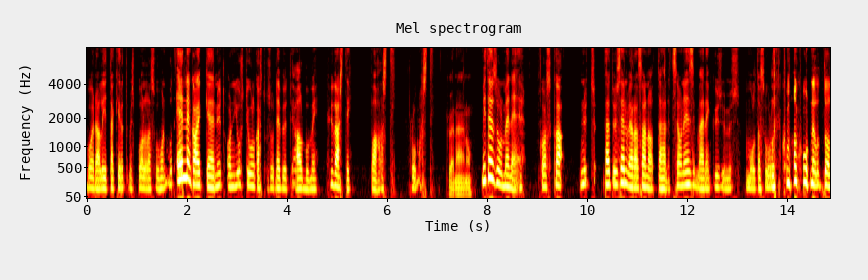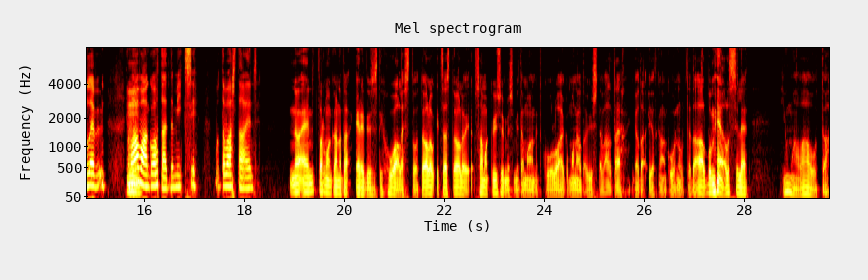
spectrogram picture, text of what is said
voidaan liittää kirjoittamispuolella suhun. Mutta ennen kaikkea nyt on just julkaistu sun debyyttialbumi Hyvästi, pahasti, rumasti. Kyllä näin on. Miten sul menee? Koska nyt täytyy sen verran sanoa tähän, että se on ensimmäinen kysymys multa sulle, kun mä oon kuunnellut ton levyn. Ja mä Mm. avaan kohta, että miksi, mutta vastaa ensin. No ei nyt varmaan kannata erityisesti huolestua. Tuo oli, itse asiassa tuo oli sama kysymys, mitä mä oon nyt kuullut aika monelta ystävältä, ja jota, jotka on kuunnellut tätä albumia ja ollut silleen, että jumalauta,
